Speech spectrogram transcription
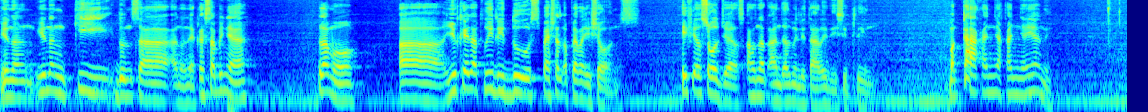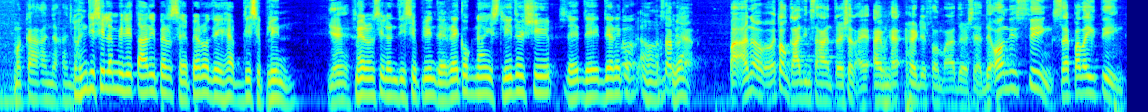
Yun ang, yun ang key dun sa, ano niya. Kasi sabi niya, alam mo, uh, you cannot really do special operations if your soldiers are not under military discipline. Magkakanya-kanya yan eh. Magkakanya-kanya. So, hindi sila military per se, pero they have discipline. Yes. Meron silang discipline. They recognize leadership. They, they, they recognize... Ano, sabi niya, pa, ano, ito galing sa hunters yan. I, I've he- heard it from others. eh. The only thing separating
